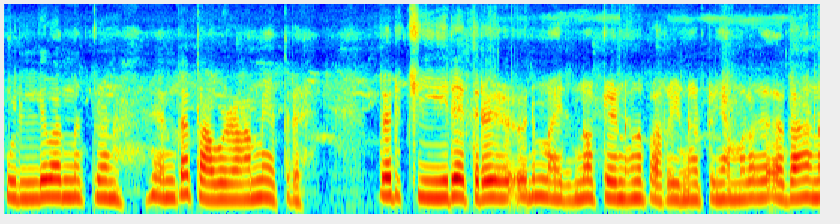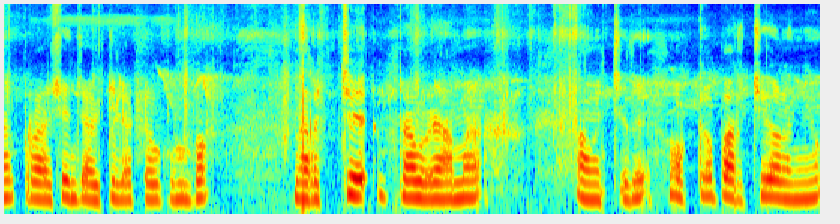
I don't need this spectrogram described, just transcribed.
പുല്ല് വന്നിട്ടാണ്. എന്താ തവിഴാമ എത്ര ഇതൊരു ചീര എത്ര ഒരു മരുന്നൊക്കെയാണെന്ന് പറയുന്നത് കേട്ടോ നമ്മൾ അതാണ് പ്രാവശ്യം ചവിട്ടിലിട്ട് നോക്കുമ്പോൾ നിറച്ച് തവഴാമ അമച്ചത്. ഒക്കെ പറിച്ച് കളഞ്ഞു.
